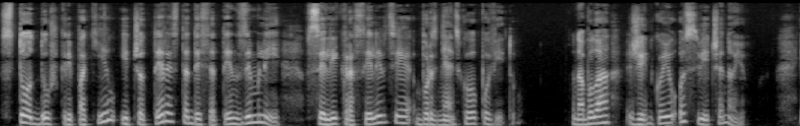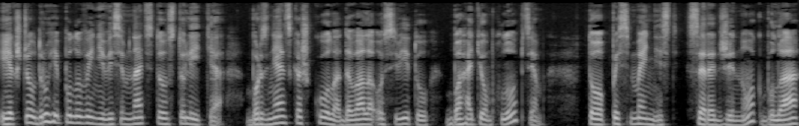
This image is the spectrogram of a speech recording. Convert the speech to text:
100 душ кріпаків і 400 десятин землі в селі Красилівці Борзнянського повіту. Вона була жінкою освіченою. І якщо в другій половині XVIII століття борзнянська школа давала освіту багатьом хлопцям, то письменність серед жінок була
